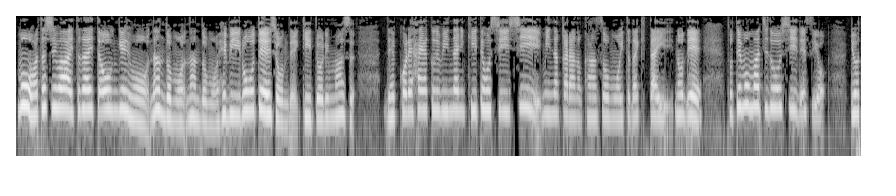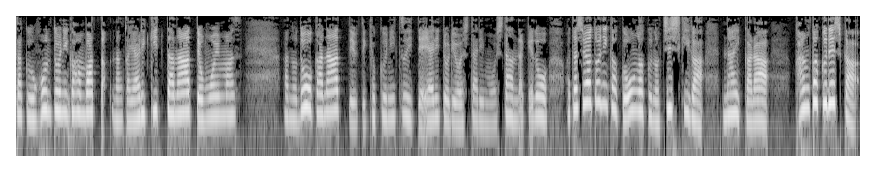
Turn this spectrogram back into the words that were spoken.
もう私はいただいた音源を何度も何度もヘビーローテーションで聞いております。で、これ早くみんなに聞いてほしいし、みんなからの感想もいただきたいので、とても待ち遠しいですよ。りょうたくん本当に頑張った。なんかやりきったなーって思います。あの、どうかなって言って曲についてやりとりをしたりもしたんだけど、私はとにかく音楽の知識がないから、感覚でしか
